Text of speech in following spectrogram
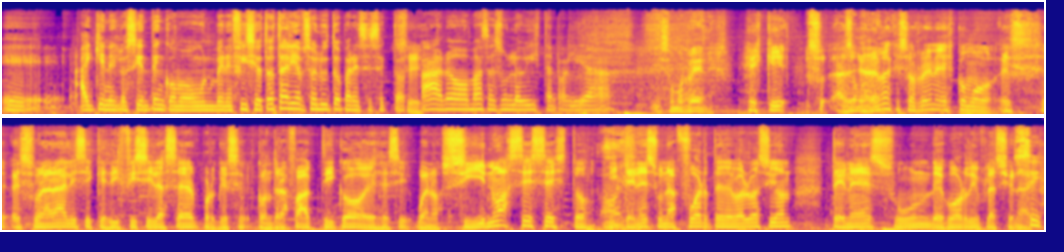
eh, hay quienes lo sienten como un beneficio total y absoluto para ese sector. Sí. Ah, no, Massa es un lobista en realidad. Y somos rehenes. Es que, so- además rehenes. que esos rehenes es como, es, es un análisis que es difícil hacer porque es contrafáctico, es decir, bueno, si no haces esto Ay, y tenés una fuerte devaluación, tenés un desborde inflacionario. Sí.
